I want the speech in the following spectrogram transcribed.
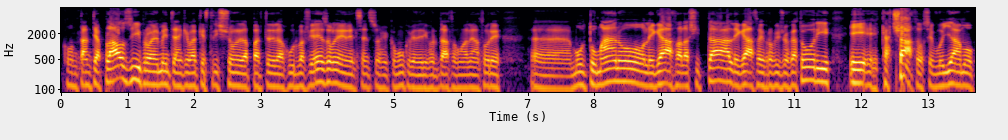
con tanti applausi, probabilmente anche qualche striscione da parte della curva Fiesole, nel senso che comunque viene ricordato un allenatore eh, molto umano, legato alla città, legato ai propri giocatori e cacciato, se vogliamo,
